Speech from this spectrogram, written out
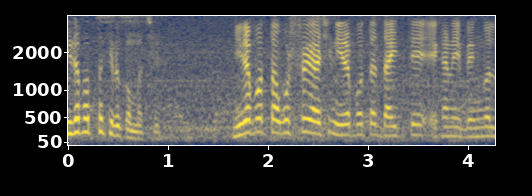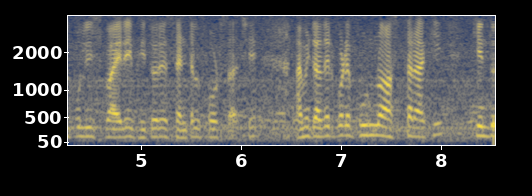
নিরাপত্তা কীরকম আছে? নিরাপত্তা অবশ্যই আছে নিরাপত্তার দায়িত্বে এখানে বেঙ্গল পুলিশ বাইরে ভিতরে সেন্ট্রাল ফোর্স আছে। আমি তাদের পরে পূর্ণ আস্থা রাখি কিন্তু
